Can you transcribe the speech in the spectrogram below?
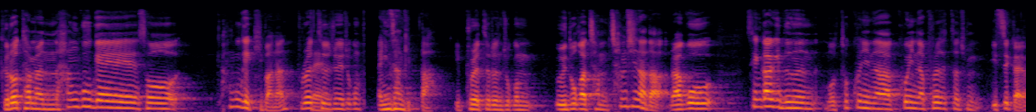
그렇다면 한국에서 한국에 기반한 프로젝트 네. 중에 조금 아, 인상 깊다. 이 프로젝트는 조금 의도가 참 참신하다라고 생각이 드는 뭐 토큰이나 코인이나 프로젝트가 좀 있을까요?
